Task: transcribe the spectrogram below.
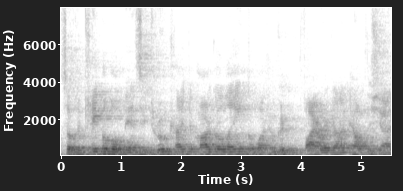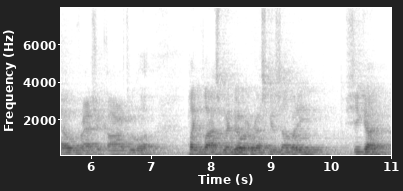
So the capable Nancy Drew kind of Margot Lane, the one who could fire a gun, help the shadow, crash a car through a plate glass window to rescue somebody, she got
